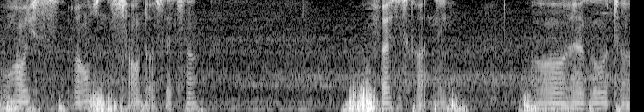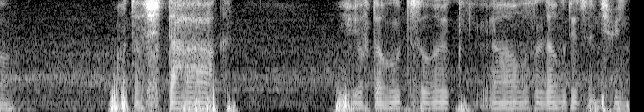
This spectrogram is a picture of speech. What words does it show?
Warum habe ich warum sind Soundaussetzer? Ich weiß es gerade nicht. Oh, Herr Gotha. Macht das stark. Ich will auf der Hut zurück. Ja, wo soll der Hut jetzt hinspielen?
